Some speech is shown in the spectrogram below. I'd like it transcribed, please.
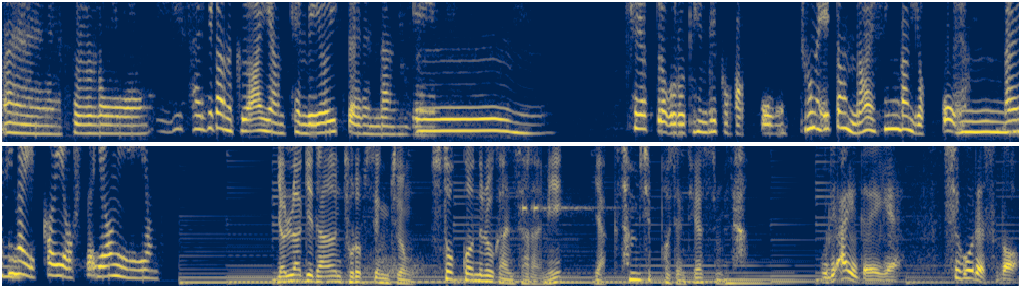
네, 별로 24시간을 그 아이한테 매여 있어야 된다는 게 체력적으로도 힘들 것 같고 저는 일단 날 생각이 없고 날 생각이 거의 없어요. 0이에요. 연락이 닿은 졸업생 중 수도권으로 간 사람이 약 30%였습니다. 우리 아이들에게 시골에서도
